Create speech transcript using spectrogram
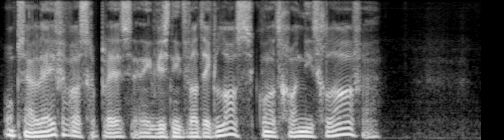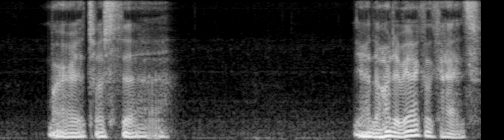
op zijn leven was gepleegd. En ik wist niet wat ik las. Ik kon het gewoon niet geloven. Maar het was de, ja, de harde werkelijkheid.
